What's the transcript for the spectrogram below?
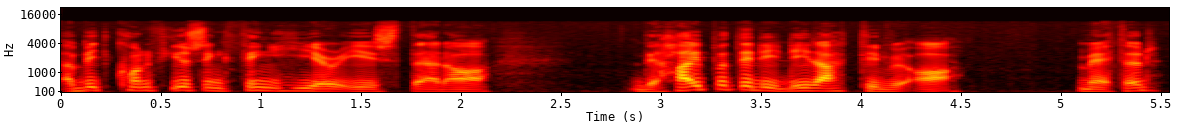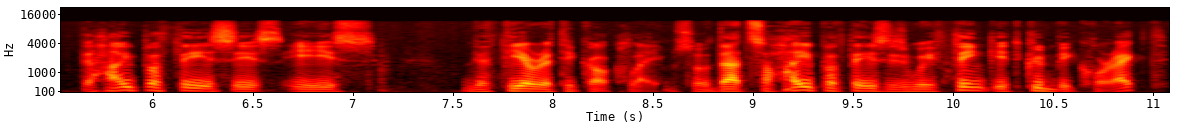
a bit confusing thing here is that uh, the hypothetic deductive uh, method, the hypothesis is the theoretical claim. So that's a hypothesis, we think it could be correct.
